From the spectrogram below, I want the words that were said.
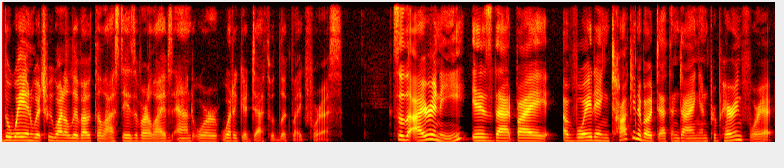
the way in which we want to live out the last days of our lives, and or what a good death would look like for us. So the irony is that by avoiding talking about death and dying and preparing for it,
